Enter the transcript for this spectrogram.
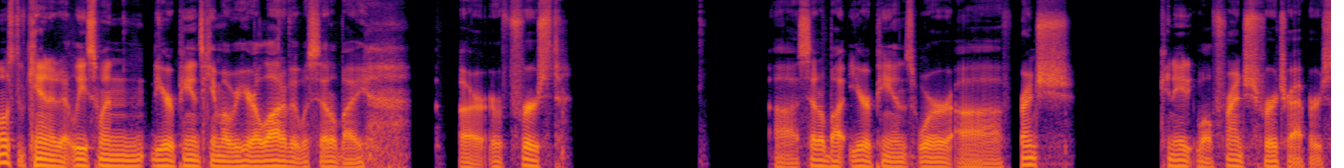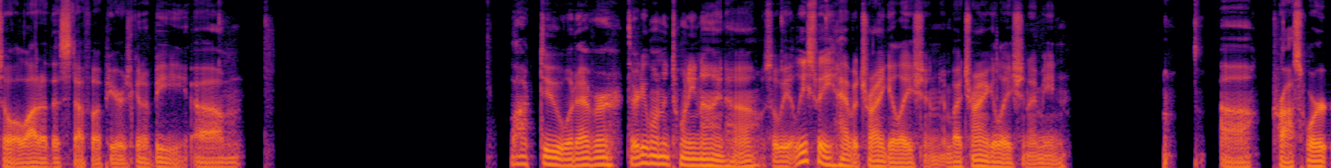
most of Canada, at least when the Europeans came over here, a lot of it was settled by our, our first uh, settled by Europeans were uh, French, Canadian, well, French fur trappers. So a lot of this stuff up here is going to be um, lock do whatever 31 and 29 huh so we at least we have a triangulation and by triangulation i mean uh crossword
